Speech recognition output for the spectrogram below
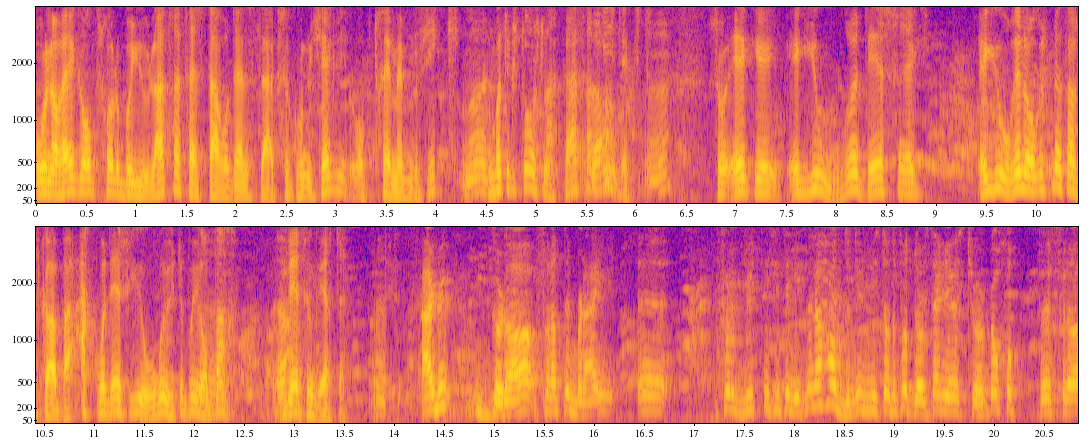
Og når jeg opptrådte på juletrefester og den slags, så kunne ikke jeg opptre med musikk. Da måtte jeg stå og snakke samtidig. Så jeg, jeg gjorde det som jeg Jeg gjorde i Norgesmesterskapet akkurat det som jeg gjorde ute på jobber. Og det fungerte. er du glad for at det blei eh, forbudt i siste liten, eller hadde du, hvis du hadde fått lov, seriøst turt å hoppe fra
